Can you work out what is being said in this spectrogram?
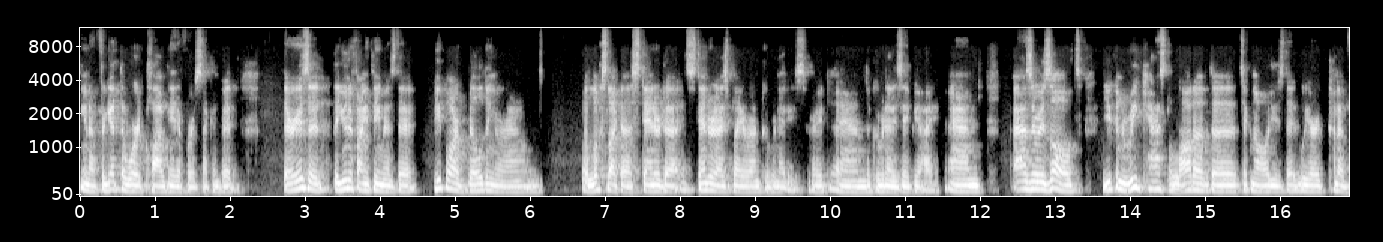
you know, forget the word cloud native for a second, but there is a the unifying theme is that people are building around what looks like a standardized standardized play around Kubernetes, right, and the Kubernetes API. And as a result, you can recast a lot of the technologies that we are kind of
